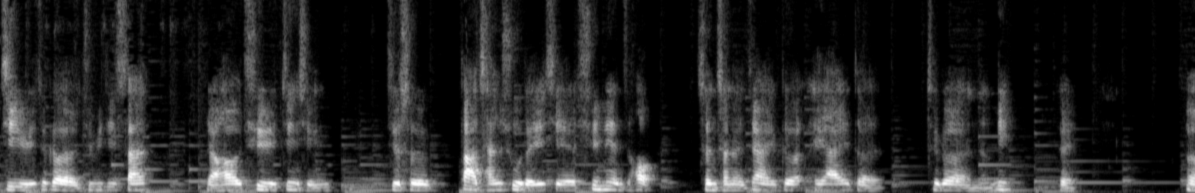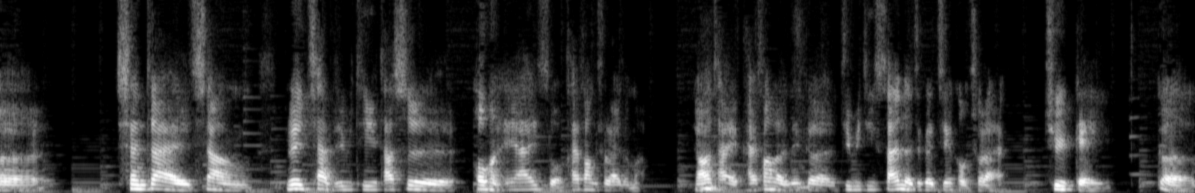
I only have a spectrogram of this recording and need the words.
基于这个 GPT 三，然后去进行。就是大参数的一些训练之后，生成的这样一个 AI 的这个能力。对，呃，现在像因为 ChatGPT 它是 OpenAI 所开放出来的嘛，然后它也开放了那个 GPT 三的这个接口出来，去给呃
